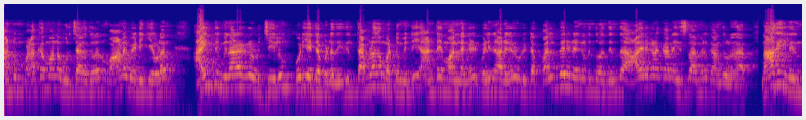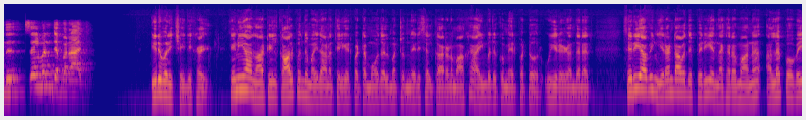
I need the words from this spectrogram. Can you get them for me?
ஆண்டும் வழக்கமான உற்சாகத்துடன் வான வேடிக்கையுடன் ஐந்து மினாரங்கள் உச்சியிலும் கொடியேற்றப்பட்டது. இதில் தமிழகம் மட்டுமின்றி அண்டை மாநிலங்கள் வெளிநாடுகள் உள்ளிட்ட பல்வேறு இடங்களிலிருந்து வந்திருந்த ஆயிரக்கணக்கான இஸ்லாமியர்கள் கலந்து கொண்டனர். நாகையிலிருந்து செல்வன் ஜெபராஜ். இருவரிச் செய்திகள். கினியா நாட்டில் கால்பந்து மைதானத்தில் ஏற்பட்ட மோதல் மற்றும் நெரிசல் காரணமாக ஐம்பதுக்கும் மேற்பட்டோர் உயிரிழந்தனர். சிரியாவின் இரண்டாவது பெரிய நகரமான அலப்போவை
